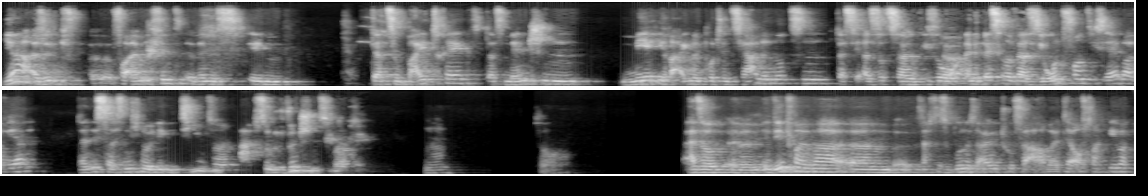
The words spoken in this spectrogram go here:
Ja, also ich, äh, vor allem, ich finde, wenn es eben dazu beiträgt, dass Menschen mehr ihre eigenen Potenziale nutzen, dass sie also sozusagen wie so eine bessere Version von sich selber werden, dann ist das nicht nur legitim, sondern absolut wünschenswert. Ja. So. Also ähm, in dem Fall war, ähm, sagte die Bundesagentur für Arbeit der Auftraggeber.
